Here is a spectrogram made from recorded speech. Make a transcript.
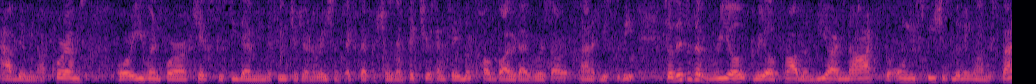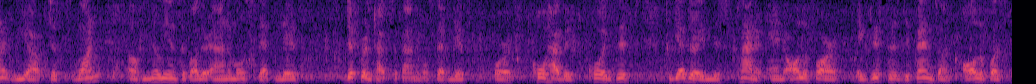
have them in our aquariums or even for our kids to see them in the future generations except to show them pictures and say look how biodiverse our planet used to be. So this is a real real problem. We are not the only species living on this planet. We are just one of millions of other animals that live different types of animals that live or cohabit coexist together in this planet, and all of our existence depends on all of us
